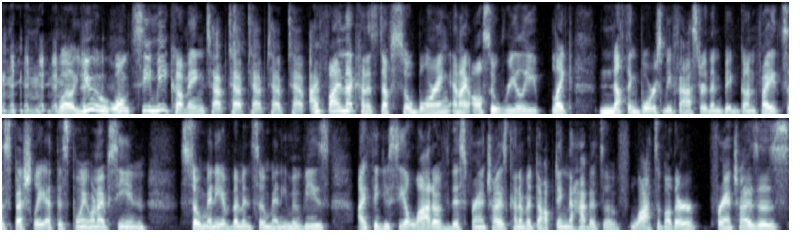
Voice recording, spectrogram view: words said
well, you won't see me coming. Tap, tap, tap, tap, tap. I find that kind of stuff so boring. And I also really like nothing bores me faster than big gunfights, especially at this point when I've seen so many of them in so many movies. I think you see a lot of this franchise kind of adopting the habits of lots of other franchises.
